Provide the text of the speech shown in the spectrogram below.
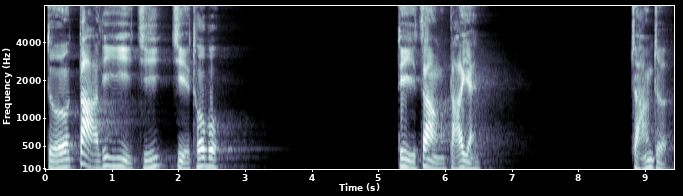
得大利益及解脱不？地藏答言：长者，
